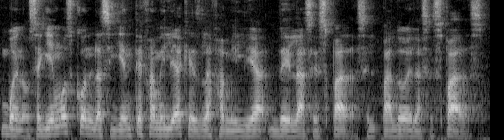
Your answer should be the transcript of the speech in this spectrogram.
Bueno, seguimos con la siguiente familia que es la familia de las espadas, el palo de las espadas.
